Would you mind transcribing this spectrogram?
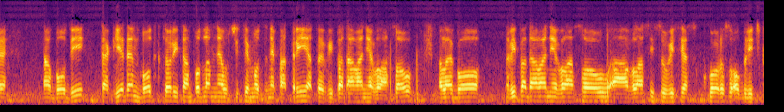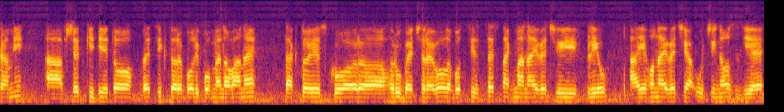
body, tak jeden bod, ktorý tam podľa mňa určite moc nepatrí a to je vypadávanie vlasov, lebo vypadávanie vlasov a vlasy súvisia skôr s obličkami a všetky tieto veci, ktoré boli pomenované, tak to je skôr e, hrubé črevo, lebo cesnak má najväčší vplyv a jeho najväčšia účinnosť je,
